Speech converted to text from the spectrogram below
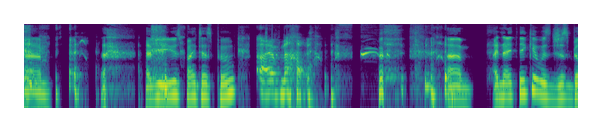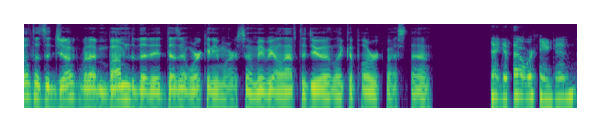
Um, have you used PyTest poo? I have not. um, and I think it was just built as a joke, but I'm bummed that it doesn't work anymore. So maybe I'll have to do a, like a pull request. Uh, yeah, get that working again.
